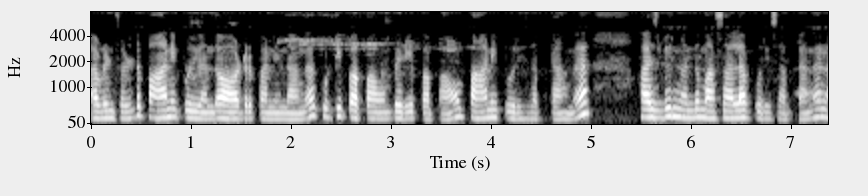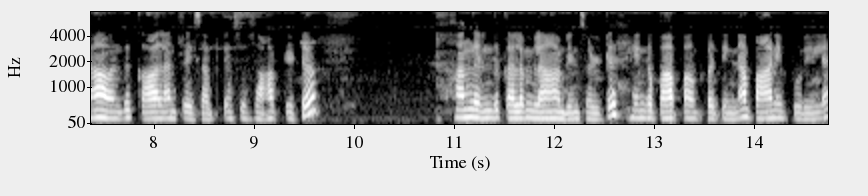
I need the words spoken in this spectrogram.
அப்படின்னு சொல்லிட்டு பானிபூரி வந்து ஆர்டர் பண்ணியிருந்தாங்க. குட்டி பாப்பாவும் பெரிய பாப்பாவும் பானிபூரி சாப்பிட்டாங்க. ஹஸ்பண்ட் வந்து மசாலா பூரி சாப்பிட்டாங்க. நான் வந்து காளான் ஃப்ரை சாப்பிட்டேன். ஸோ சாப்பிட்டுட்டு அங்கேருந்து கிளம்பலாம் அப்படின்னு சொல்லிட்டு எங்கள் பாப்பாவுக்கு பார்த்திங்கன்னா பானிபூரியில்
